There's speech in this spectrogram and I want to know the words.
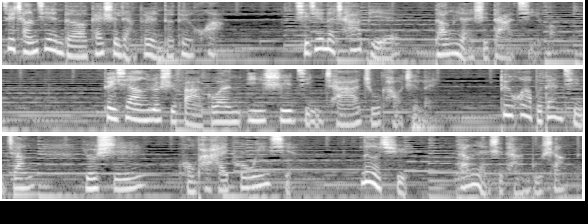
最常见的该是两个人的对话，其间的差别当然是大极了。”对象若是法官、医师、警察、主考之类，对话不但紧张，有时恐怕还颇危险，乐趣当然是谈不上的。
